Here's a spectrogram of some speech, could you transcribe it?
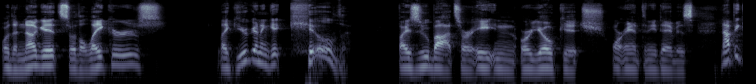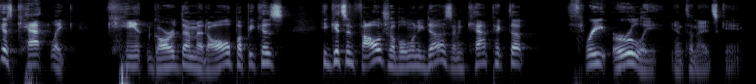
or the Nuggets or the Lakers, like you're going to get killed by Zubac or Ayton or Jokic or Anthony Davis. Not because KAT like can't guard them at all, but because he gets in foul trouble when he does. I mean, KAT picked up three early in tonight's game.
